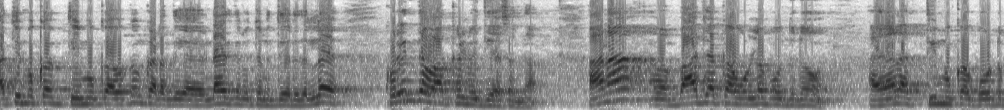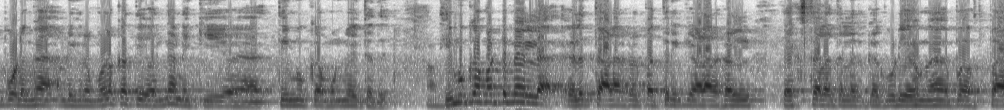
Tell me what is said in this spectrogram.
அதிமுக திமுகவுக்கும் கடந்த ரெண்டாயிரத்தி இருபத்தி ஒன்று தேர்தலில் குறைந்த வாக்குகள் வித்தியாசம் தான் ஆனா அஹ், பாஜக உள்ள போந்துடும் அதனால திமுக ஓட்டு போடுங்க அப்படிங்கிற முழக்கத்தை வந்து அன்னைக்கு திமுக முன்வைத்தது. திமுக மட்டுமே இல்லை எழுத்தாளர்கள் பத்திரிகையாளர்கள் எக்ஸ் தளத்தில் இருக்கக்கூடியவங்க இப்போ இப்போ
